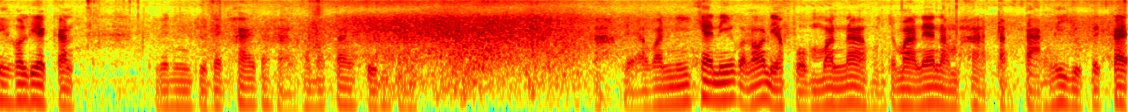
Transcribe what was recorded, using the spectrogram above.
ที่เขาเรียกกัน เป็นอยู่ในค่ายทหารเขามาตั้งเต็นท์กันเดี๋ยววันนี้แค่นี้ก่อนเนาะเดี๋ยวผมวันหน้าผมจะมาแนะนำหาดต่างๆ ที่อยู่ใกล้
